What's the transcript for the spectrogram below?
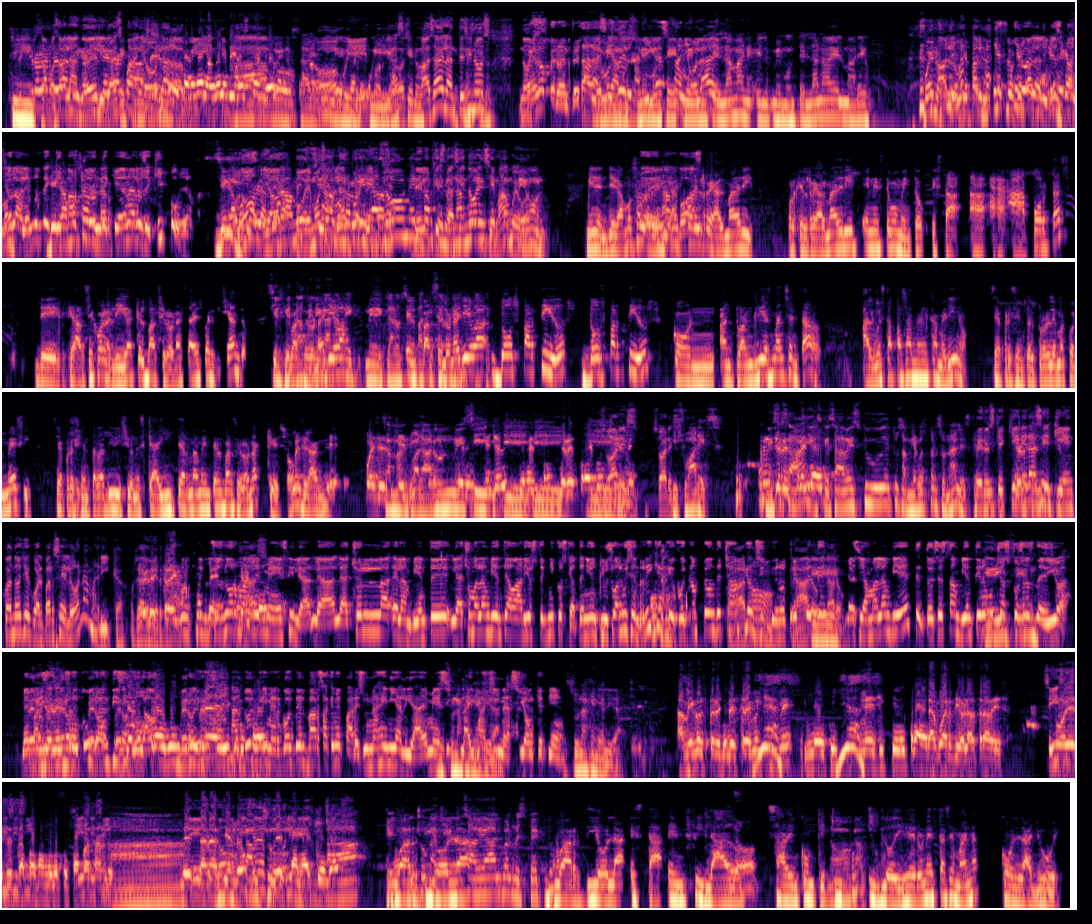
Sí, Estamos hablando de Liga Española, Estamos güey. hablando de Liga Española. bueno, está bien. No, Fui- güey, fui por Dios. asqueroso. Más adelante si nos, Bueno, pero entonces hablemos de la me Liga Española. me monté en la nave del mareo. Bueno, lo Hablemos que pasa es que- lo de la es que Liga llegamos- Española, hablemos de qué partidos hablar- le quedan a los equipos, hermano. Llegamos No, a hablar y de ahora James, podemos hablar, por de ejemplo, de lo que está haciendo Benzema, huevón. Miren, llegamos a hablar de Pues, James Iago por el. Real Madrid, porque el Real Madrid en este momento está a, a, a portas de quedarse con la liga que el Barcelona está desperdiciando. Si el El Barcelona gana, lleva- me, me declaro El Barcelona lleva dos partidos, dos partidos con Antoine Griezmann sentado. Algo está pasando en el camerino. Se presentó el problema con Messi. Se presentan las divisiones que hay internamente en el Barcelona que son Pues, grandes. eh, Pues es Se que mangualaron dice- Messi y, Suárez, y Suárez. Es que sabes, traigo- que sabes tú de tus amigos personales. Pero es que quién ¿qué era? Setién cuando llegó al Barcelona, marica. O sea, de verdad. es normal en Messi, le ha, le ha- le ha hecho el, el ambiente, le ha hecho mal ambiente a varios técnicos que ha tenido, incluso a Luis Enrique, que fue campeón de Champions Claro, y que no claro, claro. le hacía mal ambiente, entonces también tiene ¿Qué muchas dicen? cosas de diva. Me Pero parece yo que les- es un pero- grandísimo pero- jugador, pero- y pero- resaltando el primer gol del Barça que me parece una genialidad de Messi, la genialidad. imaginación que tiene. Es una genialidad. Amigos, pero yo les traigo un chisme. Messi, Messi quiere traer a Guardiola otra vez. Sí, Por sí, eso sí, está sí. pasando lo que está Sí, sí, sí. pasando. Ah, Le están eso, haciendo, no, le están haciendo ah, el Caucho Guardiola- sabe algo al respecto. Guardiola está enfilado. ¿Saben con qué No, equipo? Gaucho. y lo dijeron esta semana con la Juve.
